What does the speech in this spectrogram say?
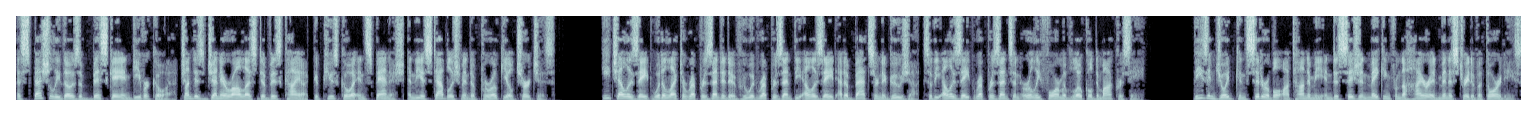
especially those of Biscay and Gipuzkoa Juntas Generales de Vizcaya, Gipuzkoa in Spanish and the establishment of parochial churches. Each Elizate would elect a representative who would represent the Elizate at a Batzar Nagusia, so the Elizate represents an early form of local democracy. These enjoyed considerable autonomy in decision-making from the higher administrative authorities.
